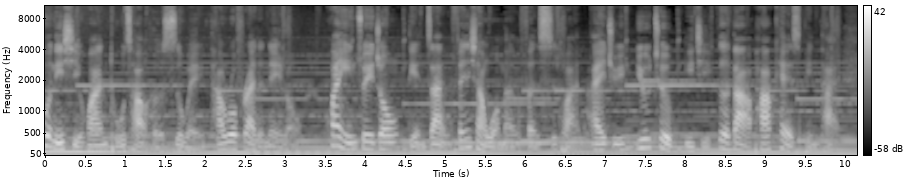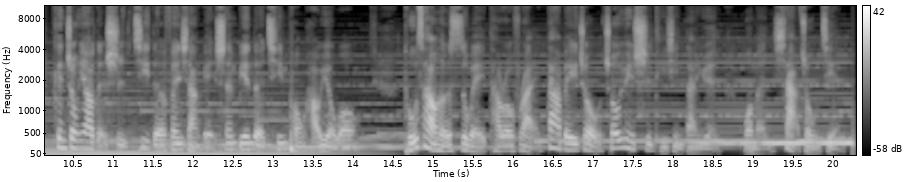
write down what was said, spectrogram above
如果你喜欢吐草和思维 Tarot Fry 的内容，欢迎追踪、点赞、分享我们粉丝团、IG、YouTube 以及各大 Podcast 平台。更重要的是，记得分享给身边的亲朋好友哦。吐草和思维 Tarot Fry 大悲咒周运势提醒单元，我们下周见。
